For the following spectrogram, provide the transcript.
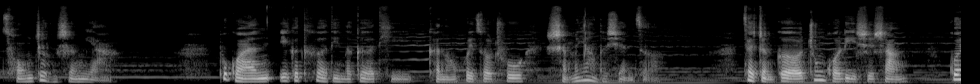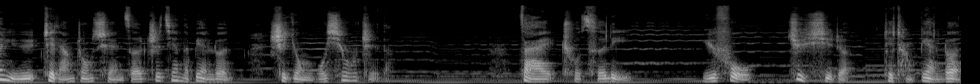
从政生涯。不管一个特定的个体可能会做出什么样的选择，在整个中国历史上，关于这两种选择之间的辩论是永无休止的。在《楚辞》里，渔父继续着这场辩论：“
